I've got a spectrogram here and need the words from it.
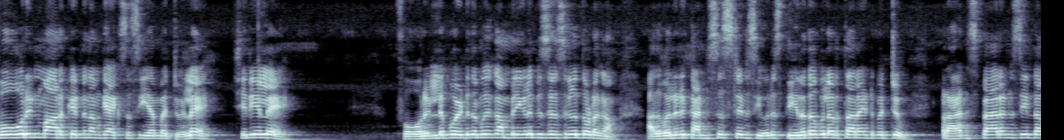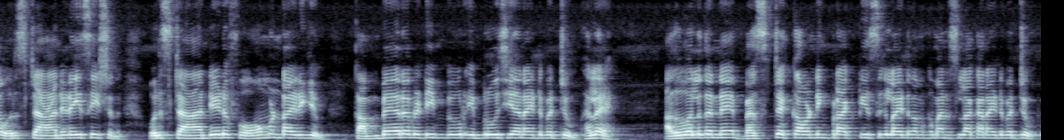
ഫോറിൻ മാർക്കറ്റിന് നമുക്ക് ആക്സസ് ചെയ്യാൻ പറ്റും അല്ലേ? ശരിയല്ലേ? ഫോറിനിൽ പോയിട്ട് നമുക്ക് കമ്പനികൾ ബിസിനസ്സുകൾ തുടങ്ങാം. അതുപോലെ ഒരു കൺസിസ്റ്റൻസി ഒരു സ്ഥിരത പുലർത്താനായിട്ട് പറ്റും. ട്രാൻസ്പാരൻസി ഉണ്ടാവും. ഒരു സ്റ്റാൻഡേർഡൈസേഷൻ ഒരു സ്റ്റാൻഡേർഡ് ഫോം ഉണ്ടായിരിക്കും. കമ്പയറബിലിറ്റി ഇമ്പ്രൂവ് ഇമ്പ്രൂവ് ചെയ്യാനായിട്ട് പറ്റും അല്ലേ? അതുപോലെ തന്നെ ബെസ്റ്റ് അക്കൗണ്ടിങ് പ്രാക്ടീസുകളായിട്ട് നമുക്ക് മനസ്സിലാക്കാനായിട്ട് പറ്റും.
